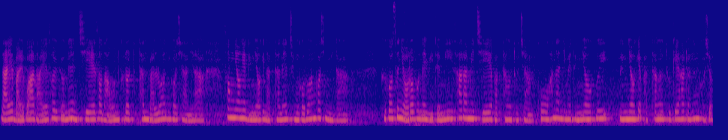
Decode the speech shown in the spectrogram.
나의 말과 나의 설교는 지혜에서 나온 그럴듯한 말로 한 것이 아니라 성령의 능력이 나타낸 증거로 한 것입니다. 그것은 여러분의 믿음이 사람의 지혜의 바탕을 두지 않고 하나님의 능력의 능력의 바탕을 두게 하려는 것이었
